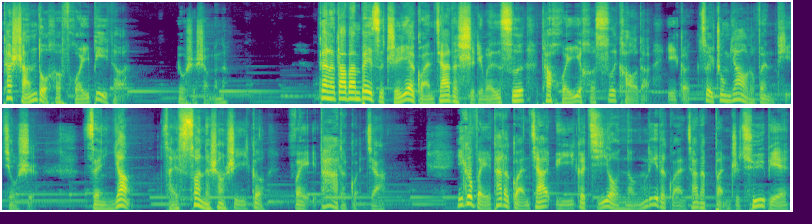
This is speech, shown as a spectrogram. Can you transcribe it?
他闪躲和回避的又是什么呢？干了大半辈子职业管家的史蒂文斯，他回忆和思考的一个最重要的问题就是：怎样才算得上是一个伟大的管家？一个伟大的管家与一个极有能力的管家的本质区别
